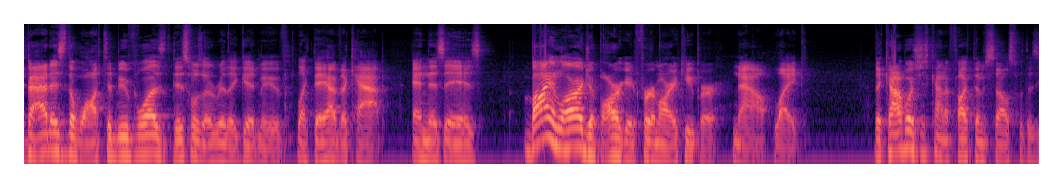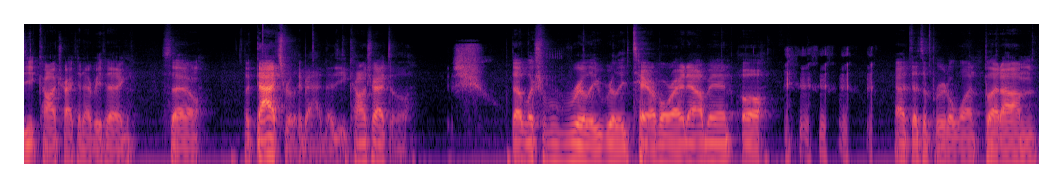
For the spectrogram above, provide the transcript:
bad as the Watson move was, this was a really good move. Like they have the cap, and this is by and large a bargain for Amari Cooper. Now, like the Cowboys just kind of fucked themselves with the Zeke contract and everything. So, but that's really bad. The Zeke contract, oh, that looks really, really terrible right now, man. Oh, that, that's a brutal one. But um,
